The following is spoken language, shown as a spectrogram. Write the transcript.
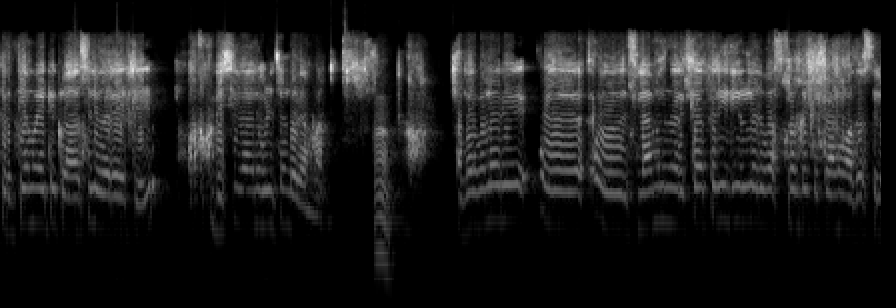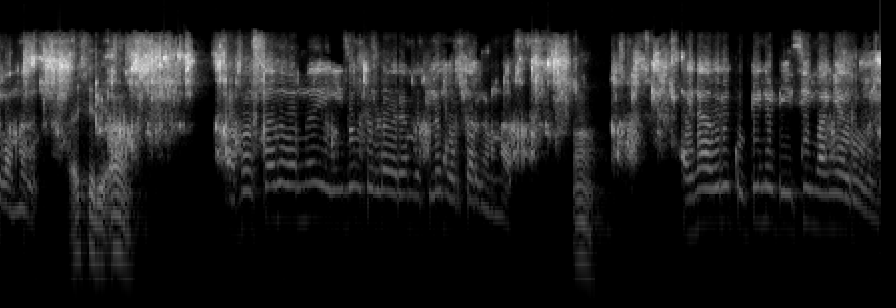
കൃത്യമായിട്ട് ക്ലാസ്സിൽ വരെയായിട്ട് രക്ഷിതാവിനെ വിളിച്ചോണ്ട് വരാൻ പറഞ്ഞു. അതേപോലെ ഒരു ഇസ്ലാമിൽ നിരക്കാത്ത രീതിയിലുള്ള ഒരു വസ്ത്രമൊക്കെ ഇട്ടിട്ടാണ് മദർസിൽ വന്നത്. അപ്പൊ ഉസ്താദ് പറഞ്ഞ് ഈദ് വിട്ട് ഇവിടെ വരാൻ പറ്റില്ല പുറത്തിറങ്ങണം അതിന് അവർ കുട്ടീന്റെ ടി സി വാങ്ങി അവർ പോയി.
